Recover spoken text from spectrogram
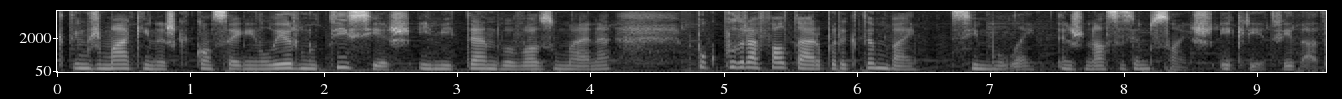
que temos máquinas que conseguem ler notícias imitando a voz humana, pouco poderá faltar para que também simulem as nossas emoções e criatividade.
